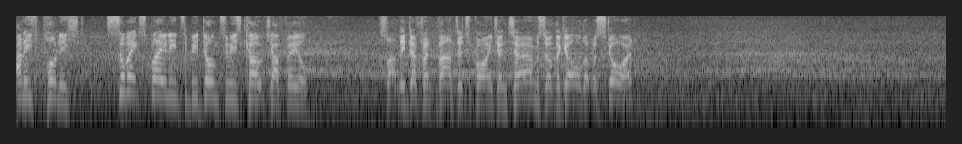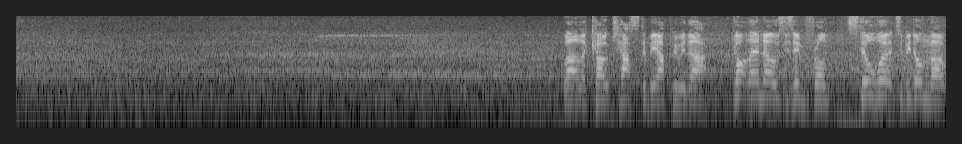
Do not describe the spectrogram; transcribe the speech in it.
and he's punished. Some explaining to be done to his coach, I feel. Slightly different vantage point in terms of the goal that was scored. Well, the coach has to be happy with that. Got their noses in front. Still work to be done, though.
